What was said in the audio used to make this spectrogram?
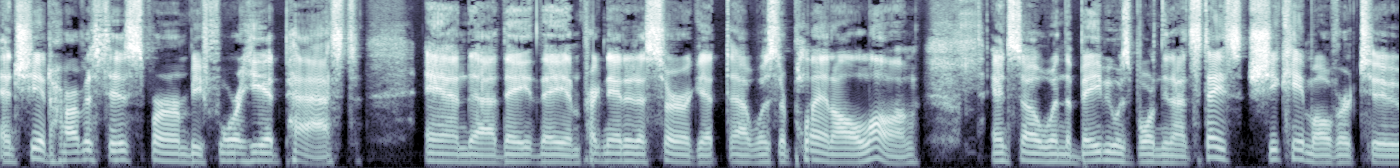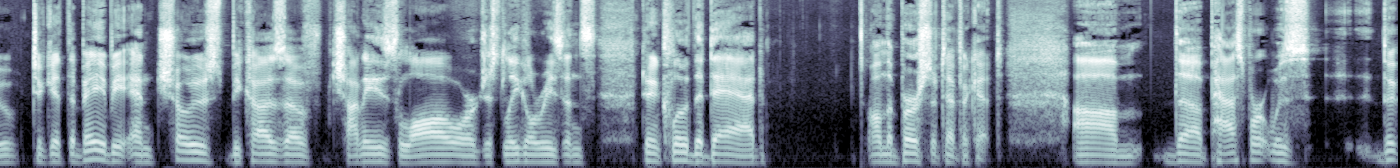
and she had harvested his sperm before he had passed, and uh, they they impregnated a surrogate uh, was their plan all along, and so when the baby was born in the United States, she came over to to get the baby and chose because of Chinese law or just legal reasons to include the dad on the birth certificate. Um, the passport was the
